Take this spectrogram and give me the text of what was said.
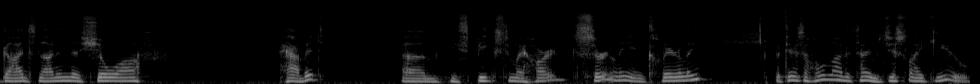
God's not in the show off habit. Um, he speaks to my heart certainly and clearly. But there's a whole lot of times, just like you,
